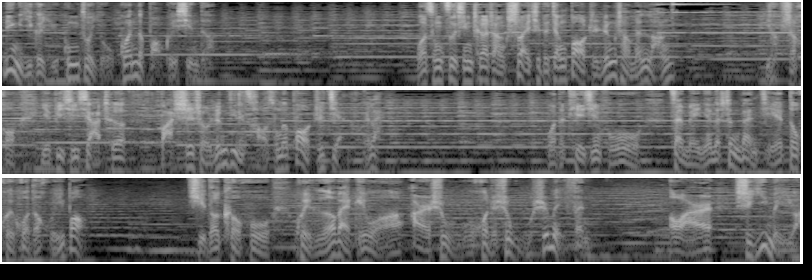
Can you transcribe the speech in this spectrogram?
另一个与工作有关的宝贵心得。我从自行车上帅气的将报纸扔上门廊，有时候也必须下车把失手扔进草丛的报纸捡回来。我的贴心服务在每年的圣诞节都会获得回报，许多客户会额外给我二十五或者是五十美分，偶尔是一美元。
